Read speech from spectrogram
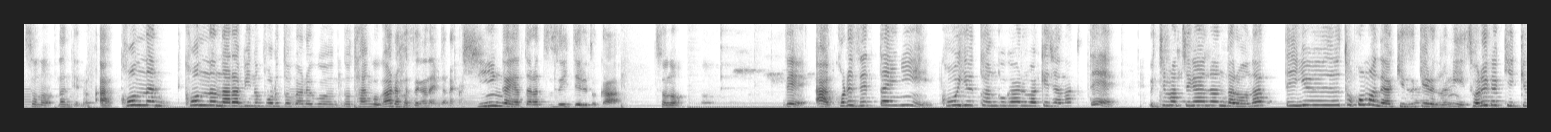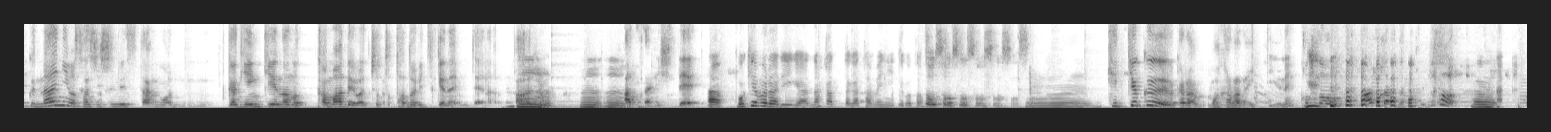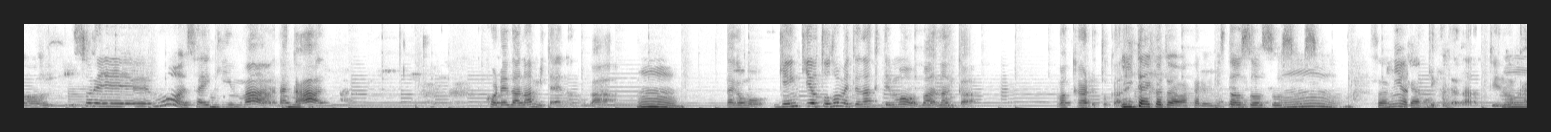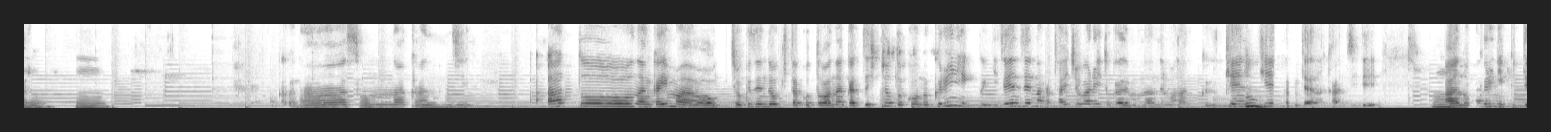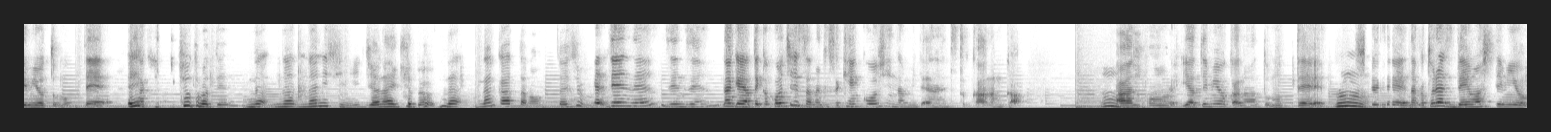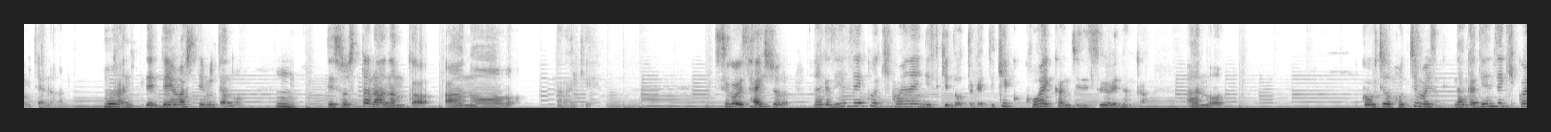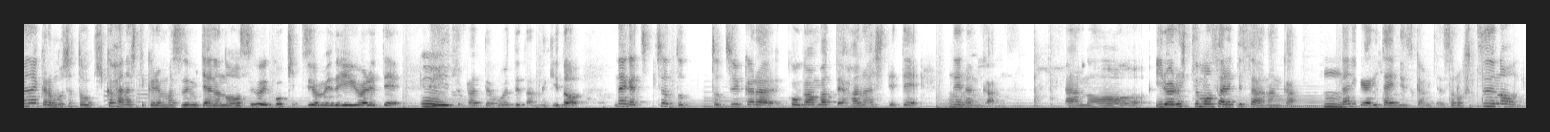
そのなんていうの？あこんなこんな並びのポルトガル語の単語があるはずがないみたいななんか死因がやたら続いてるとかそのであこれ絶対にこういう単語があるわけじゃなくて打ち間違いなんだろうなっていうとこまでは気づけるのにそれが結局何を指し示す単語が原型なのかまではちょっとたどり着けないみたいなバーあったりして、あボキャブラリーがなかったがためにってこと？そうそうそうそうそうそう、うん。結局だからわからないっていうね。こと あったんだけどうん。あのそれも最近はなんか、あこれだなみたいなのがうん。なんかもう原型をとどめてなくてもまあなんかわかるとか、言いね、たいことはわかるみたいな。そうそうそうそうそう、ん。そうにはなってきたなっていうのを感じうん。うん。たかな、そんな感じ。あとなんか今直前で起きたことはなんか私ちょっと今度クリニックに全然なんか体調悪いとかでも何でもなく検うん。みたいな感じで、うん。あのクリニック行ってみようと思って。えちょっと待ってなな何しに？じゃないけどななんかあったの？大丈夫？いや全然全然。なんかやってかこっちでさなんかさ健康診断みたいなやつとかなんか、うん。あのやってみようかなと思って、うん。それでなんかとりあえず電話してみようみたいな感じで電話してみたのうん。でそしたらなんかあのなんだっけ。すごい最初なんか全然声聞こえないんですけどとか言って結構怖い感じですごいなんかあのこうちょっとこっちもなんか全然聞こえないからもうちょっと大きく話してくれますみたいなのをすごい語気強めで言われて、うん。えーとかって思ってたんだけどなんかちちょっと途中からこう頑張って話しててでなんかあのーいろいろ質問されてさなんかうん。何がやりたいんですかみたいなその普通の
